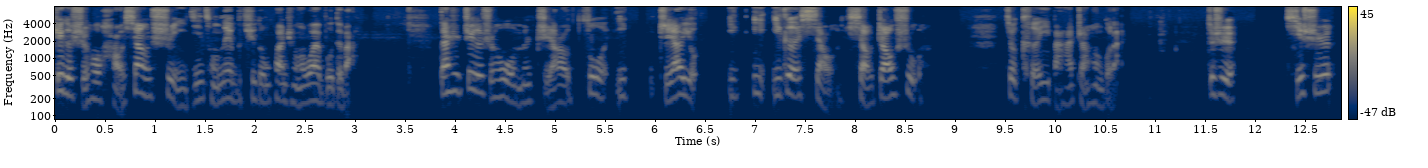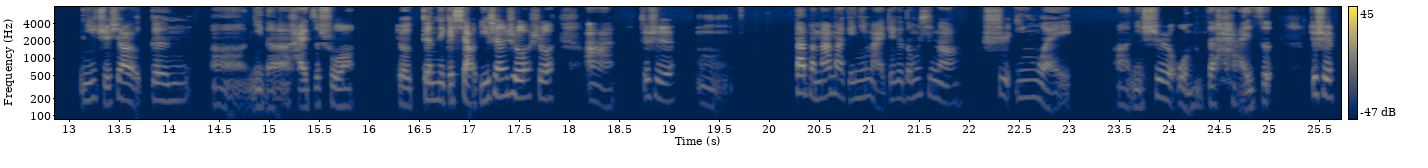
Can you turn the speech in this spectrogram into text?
这个时候好像是已经从内部驱动换成了外部，对吧？但是这个时候我们只要做一，只要有一一一个小小招数，就可以把它转换过来。就是其实你只需要跟呃你的孩子说，就跟那个小笛声说说啊，就是嗯，爸爸妈妈给你买这个东西呢，是因为。啊，你是我们的孩子，就是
